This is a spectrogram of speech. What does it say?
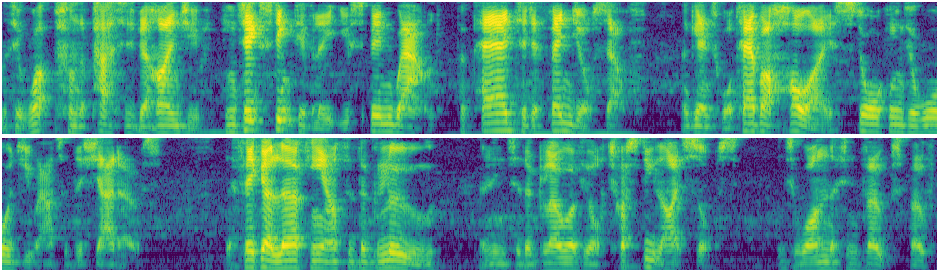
it erupts from the passage behind you. Instinctively, you spin round, prepared to defend yourself against whatever horror is stalking towards you out of the shadows. The figure lurking out of the gloom and into the glow of your trusty light source is one that invokes both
